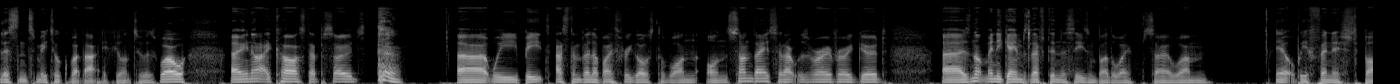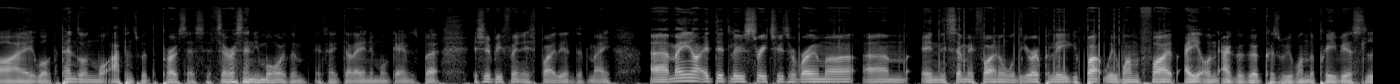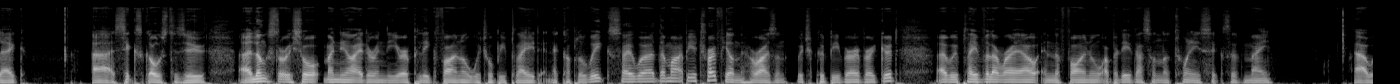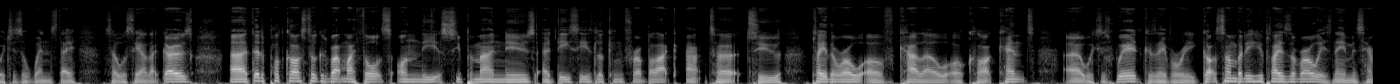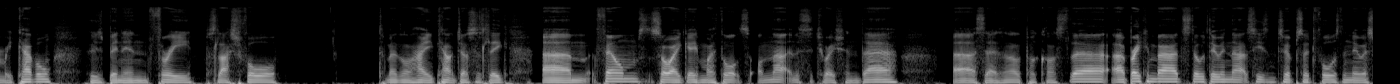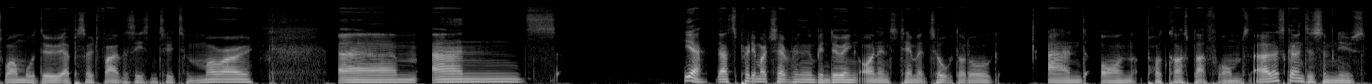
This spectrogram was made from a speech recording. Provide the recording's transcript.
listen to me talk about that if you want to as well. Uh, United cast episodes. uh, we beat Aston Villa by three goals to one on Sunday, so that was very very good. Uh, there's not many games left in the season, by the way, so um, it'll be finished by well, it depends on what happens with the process if there is any more of them, if they delay any more games, but it should be finished by the end of May. Uh, Man United did lose 3-2 to Roma um, in the semi-final of the Europa League, but we won 5-8 on aggregate because we won the previous leg. Uh, six goals to two. Uh, long story short, Man United are in the Europa League final, which will be played in a couple of weeks. So uh, there might be a trophy on the horizon, which could be very, very good. Uh, we play Villarreal in the final. I believe that's on the 26th of May. Uh, which is a Wednesday. So we'll see how that goes. Uh, did a podcast talking about my thoughts on the Superman news. Uh, DC is looking for a black actor to play the role of Kal-El or Clark Kent, uh, which is weird because they've already got somebody who plays the role. His name is Henry Cavill, who's been in three slash four. Depends on how you count Justice League um, films. So I gave my thoughts on that and the situation there. Uh, so there's another podcast there. Uh, Breaking Bad, still doing that. Season 2, Episode 4 is the newest one. We'll do Episode 5 of Season 2 tomorrow. Um, and yeah, that's pretty much everything I've been doing on entertainmenttalk.org and on podcast platforms. Uh, let's go into some news.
